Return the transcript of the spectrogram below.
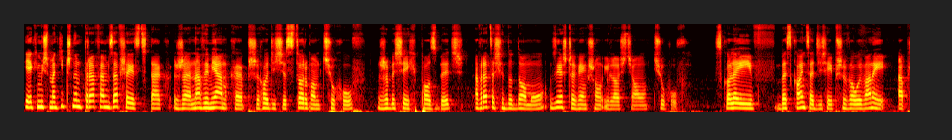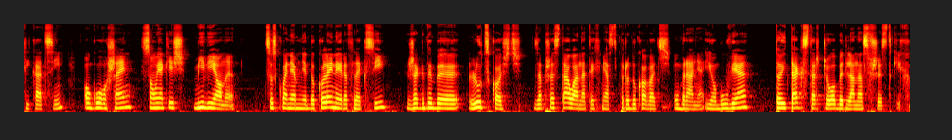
Jakimś magicznym trafem zawsze jest tak, że na wymiankę przychodzi się z torbą ciuchów, żeby się ich pozbyć, a wraca się do domu z jeszcze większą ilością ciuchów. Z kolei w bez końca dzisiaj przywoływanej aplikacji ogłoszeń są jakieś miliony, co skłania mnie do kolejnej refleksji, że gdyby ludzkość zaprzestała natychmiast produkować ubrania i obuwie, to i tak starczyłoby dla nas wszystkich.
